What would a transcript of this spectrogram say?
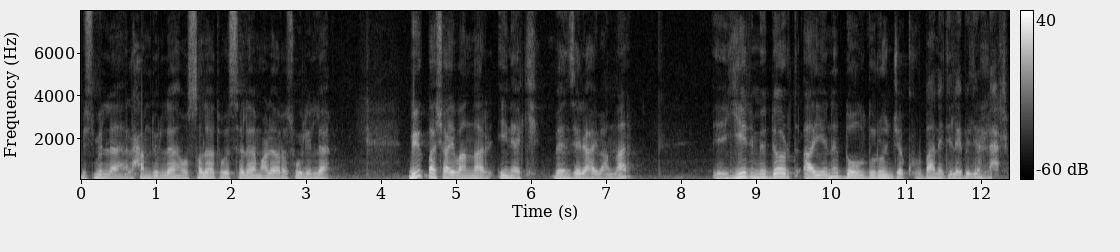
Bismillah, elhamdülillah, ve salatu ve selamu ala Resulillah. Büyükbaş hayvanlar, inek, benzeri hayvanlar e, 24 ayını doldurunca kurban edilebilirler.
